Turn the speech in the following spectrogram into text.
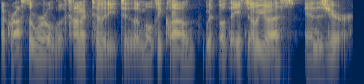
across the world with connectivity to the multi-cloud with both AWS and Azure.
